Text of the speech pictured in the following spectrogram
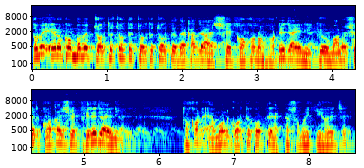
তবে এরকম ভাবে চলতে চলতে চলতে চলতে দেখা যায়, সে কখনো হটে যায়নি, কেউ মানুষের কথায় সে ফিরে যায়নি। তখন এমন করতে করতে একটা সময় কি হয়েছে?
